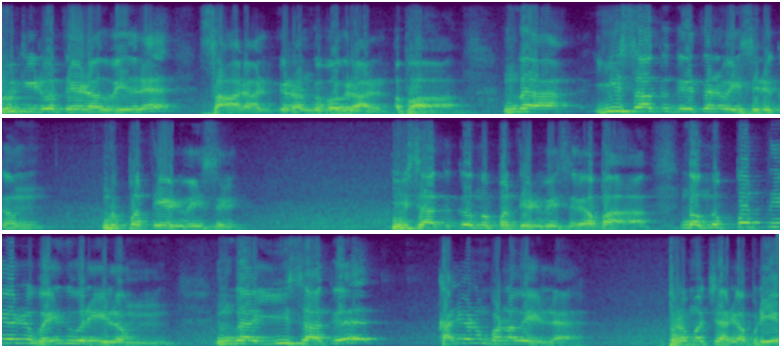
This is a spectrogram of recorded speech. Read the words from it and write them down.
நூற்றி இருபத்தி ஏழாவது வயதுல சாராள் இறந்து போகிறாள். அப்போ இந்த ஈசாக்குக்கு எத்தனை வயசு இருக்கும்? முப்பத்தேழு வயசு. ஈசாக்குக்கு முப்பத்தேழு வயசு. அப்போ இந்த முப்பத்தேழு வயது வரையிலும் இந்த ஈசாக்கு கல்யாணம் பண்ணவே இல்லை. பிரம்மச்சாரி அப்படியே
